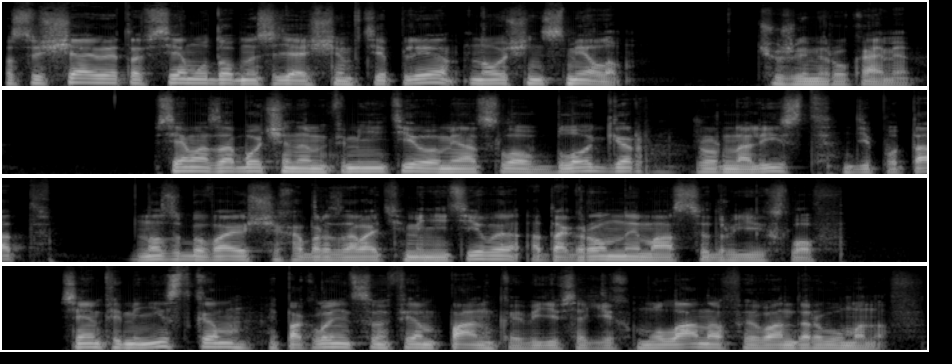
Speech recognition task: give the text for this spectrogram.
Посвящаю это всем удобно сидящим в тепле, но очень смелым, чужими руками. Всем озабоченным феминитивами от слов блогер, журналист, депутат, но забывающих образовать феминитивы от огромной массы других слов. Всем феминисткам и поклонницам фемпанка в виде всяких муланов и вандервуманов.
